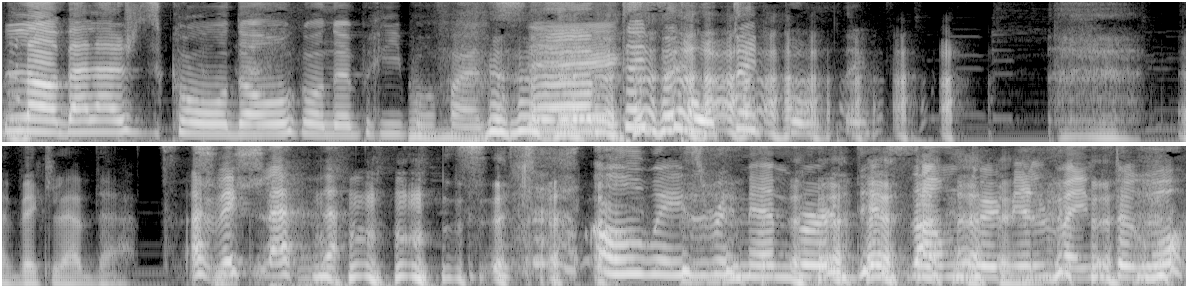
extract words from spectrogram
L'emballage du condom qu'on a pris pour faire du Ah, sexe. peut-être pas, peut-être pas. Avec la date. Avec la Always remember décembre 2023.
